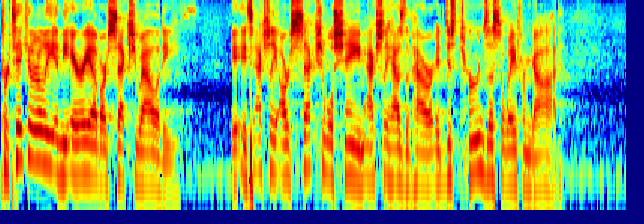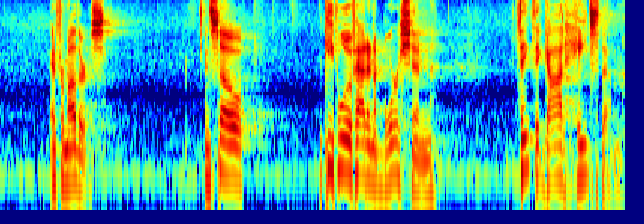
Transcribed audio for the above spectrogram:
particularly in the area of our sexuality. It's actually our sexual shame actually has the power, it just turns us away from God and from others. And so, people who have had an abortion think that God hates them.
